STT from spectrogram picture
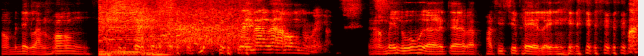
อ๋อเป็นเด็กหลังห้องไปนั่งหน้าห้องทำไมล่ะอ่าไม่รู้เผื่อจะแบบ participate อะไรอย่างงี้ไม่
